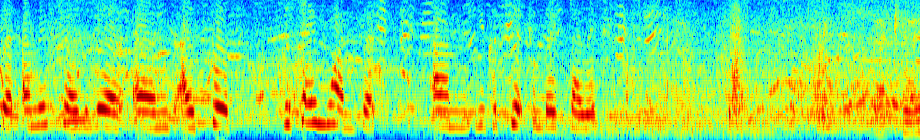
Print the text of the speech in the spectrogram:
But I moved over there and I saw it, the same one, but um, you could see it from both directions. Okay.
